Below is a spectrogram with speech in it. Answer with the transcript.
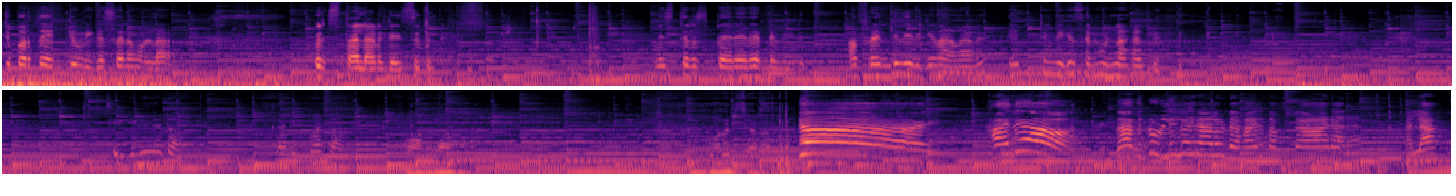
കുറ്റിപ്പുറത്തെ ഏറ്റവും വികസനമുള്ള ഒരു സ്ഥലമാണ് ഗൈസ് ഇത് മിസ്റ്റർ പെരേരന്റെ വീട്. ആ ഫ്രണ്ടിൽ ഇരിക്കുന്ന ആളാണ് ഏറ്റവും വികസനമുള്ള ആൾ. ചിരിക്കുന്നില്ല കേട്ടോ. കളിപ്പാട്ടോ. ഹലോ അതിന്റെ ഉള്ളിൽ ഒരാളുണ്ട്. ഹായ് നമസ്കാരം. അല്ല.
